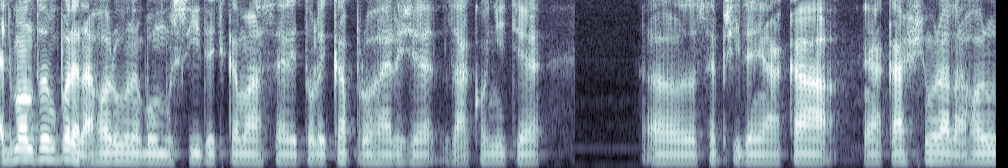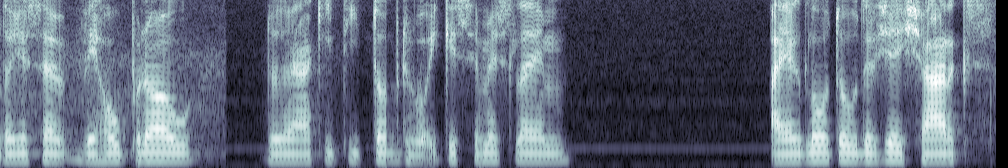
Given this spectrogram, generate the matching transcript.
Edmonton půjde nahoru, nebo musí, teďka má sérii tolika proher, že zákonitě uh, zase přijde nějaká, nějaká šňůra nahoru, takže se vyhoupnou do nějaký tý top dvojky si myslím. A jak dlouho to udrží Sharks?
